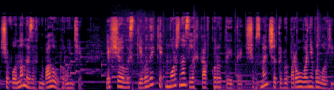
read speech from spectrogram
щоб воно не загнивало в ґрунті. Якщо листки великі, можна злегка вкоротити, щоб зменшити випаровування вологі.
